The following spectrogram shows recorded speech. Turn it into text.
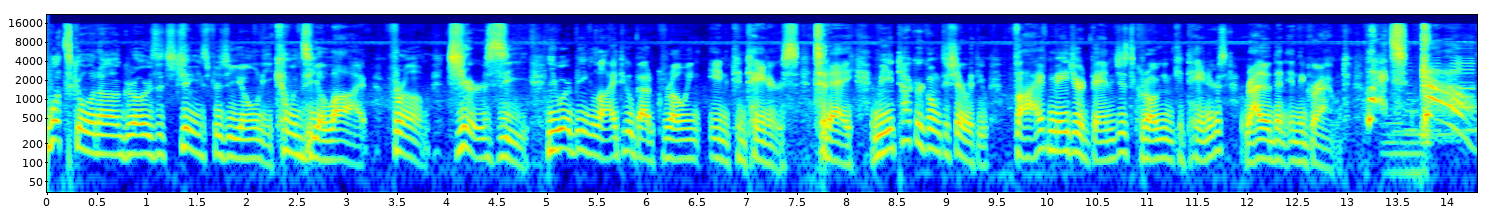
What's going on growers? It's James Prigioni coming to you live from Jersey. You are being lied to about growing in containers. Today, me and Tucker are going to share with you five major advantages to growing in containers rather than in the ground. Let's go!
